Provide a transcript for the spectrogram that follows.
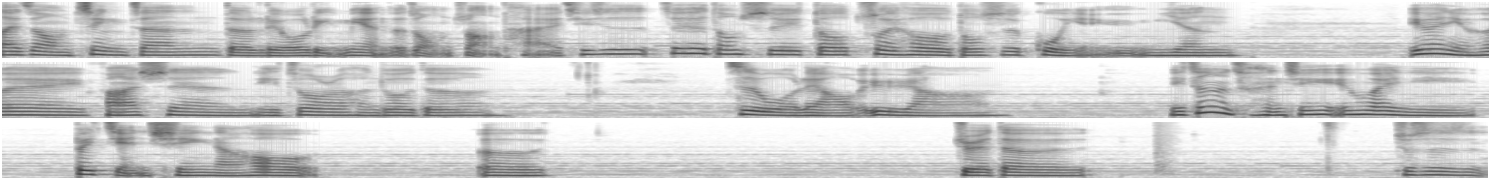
在这种竞争的流里面的这种状态，其实这些东西都最后都是过眼云烟，因为你会发现你做了很多的自我疗愈啊，你真的曾经因为你被减轻，然后呃觉得就是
